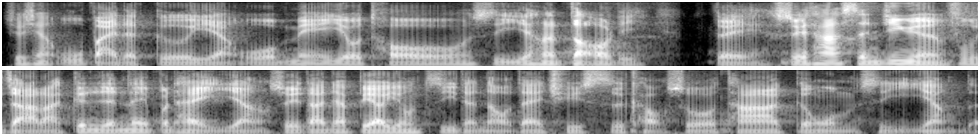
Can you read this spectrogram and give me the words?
就像伍佰的歌一样，我没有头是一样的道理。对，所以它神经元很复杂啦，跟人类不太一样，所以大家不要用自己的脑袋去思考，说它跟我们是一样的，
